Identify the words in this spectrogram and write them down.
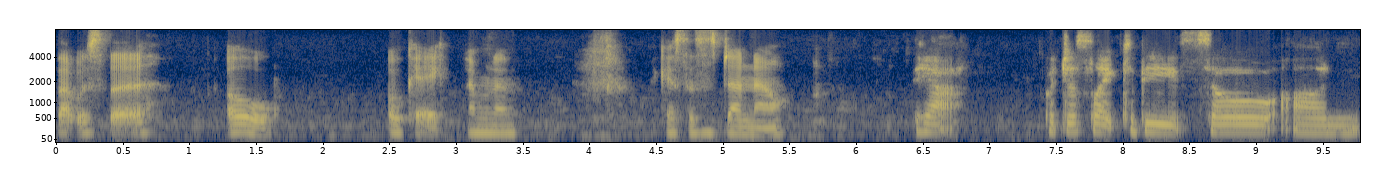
that was the, oh, okay, I'm going to, I guess this is done now. Yeah. But just like to be so on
